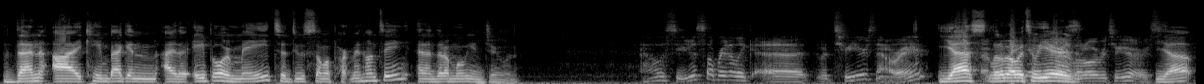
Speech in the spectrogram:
Then I came back in either April or May to do some apartment hunting and ended up moving in June. Oh, so you just celebrated like uh, with two years now, right? Yes, a little bit over two Yeah, years. A little over two years. Yep.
